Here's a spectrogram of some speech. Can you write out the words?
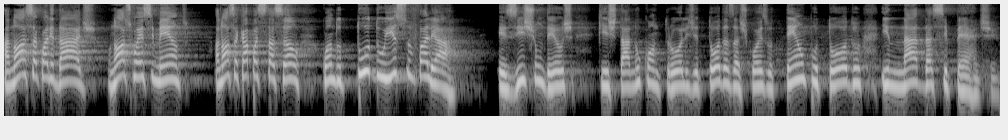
a nossa qualidade, o nosso conhecimento, a nossa capacitação, quando tudo isso falhar, Existe um Deus que está no controle de todas as coisas o tempo todo e nada se perde.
